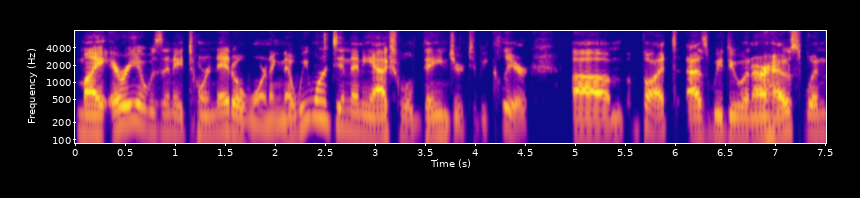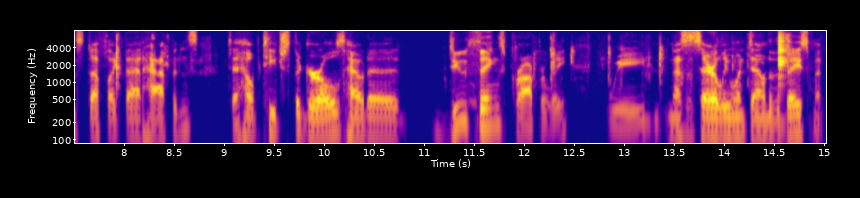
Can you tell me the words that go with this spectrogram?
my area was in a tornado warning. Now we weren't in any actual danger to be clear um but as we do in our house when stuff like that happens to help teach the girls how to do things properly, we necessarily went down to the basement.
